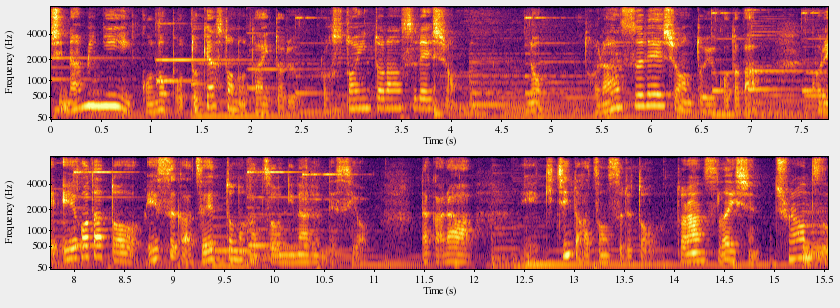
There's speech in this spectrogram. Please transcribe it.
ちなみにこのポッドキャストのタイトル「ロスト・イン・トランスレーション」の「トランスレーション」という言葉これ英語だと S が Z の発音になるんですよ。だから、えー、きちんと発音するとトランスレーショントランスレ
